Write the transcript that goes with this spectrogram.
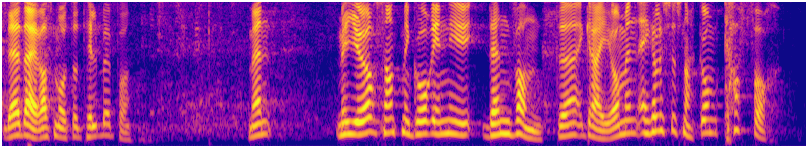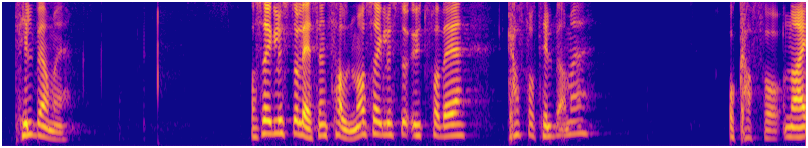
Det er deres måte å tilbe på. Men vi gjør sant, vi går inn i den vante greia. Men jeg har lyst til å snakke om hvorfor tilber vi. Og så har jeg lyst til å lese en salme, og så har jeg lyst til å ut fra det hvorfor tilber vi? Og hvorfor, nei,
